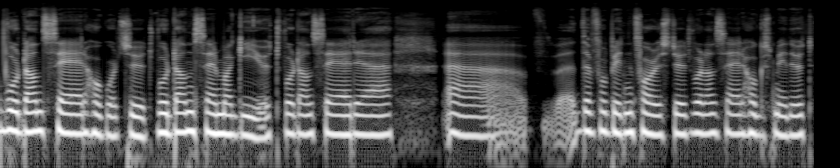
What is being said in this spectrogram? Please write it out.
hvordan ser Hogwarts ut, hvordan ser magi ut, hvordan ser uh, uh, The Forbidden Forest ut, hvordan ser Hogsmeade ut.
